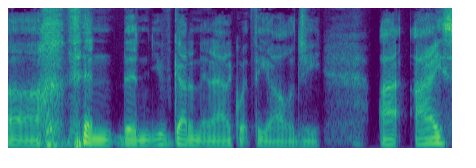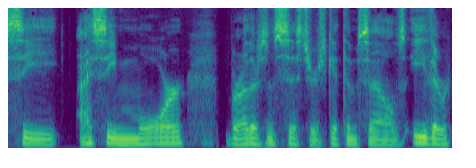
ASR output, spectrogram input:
uh, then then you've got an inadequate theology. I I see I see more brothers and sisters get themselves either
